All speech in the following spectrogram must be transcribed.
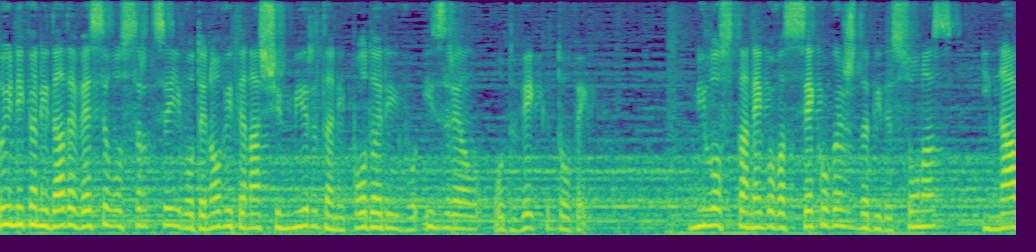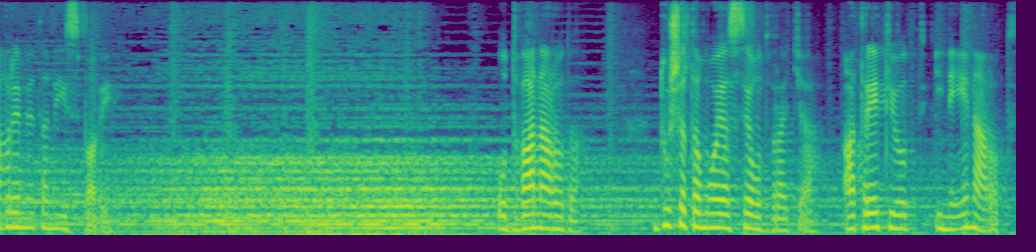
Тој нека ни даде весело срце и во деновите наши мир да ни подари во Израел од век до век. Милоста Негова секогаш да биде со нас и навреме да не избави. Од два народа, душата моја се одвраќа, а третиот и не е народ.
